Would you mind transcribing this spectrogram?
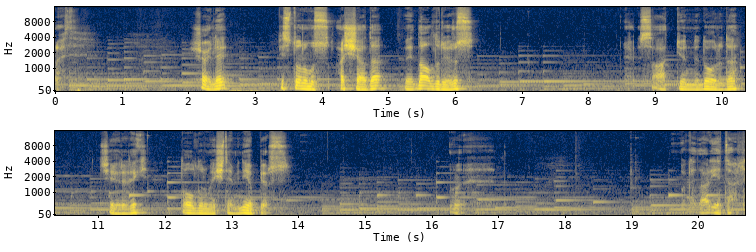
Evet. Şöyle pistonumuz aşağıda ve daldırıyoruz. Saat yönüne doğru da çevirerek doldurma işlemini yapıyoruz. Evet. Bu kadar yeterli.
